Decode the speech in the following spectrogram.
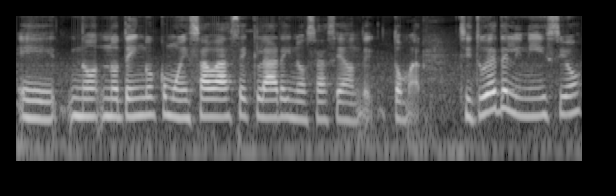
eh, no, no tengo como esa base clara y no sé hacia dónde tomar. Si tú desde el inicio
